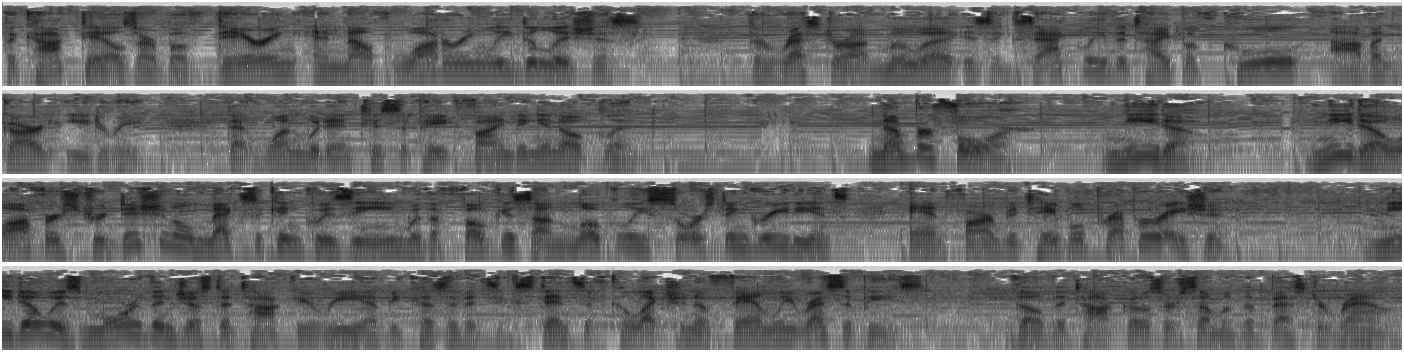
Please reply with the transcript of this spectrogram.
the cocktails are both daring and mouth-wateringly delicious. The restaurant Mua is exactly the type of cool, avant-garde eatery that one would anticipate finding in Oakland. Number 4. Nido. Nido offers traditional Mexican cuisine with a focus on locally sourced ingredients and farm-to-table preparation. Nido is more than just a taqueria because of its extensive collection of family recipes, though the tacos are some of the best around.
